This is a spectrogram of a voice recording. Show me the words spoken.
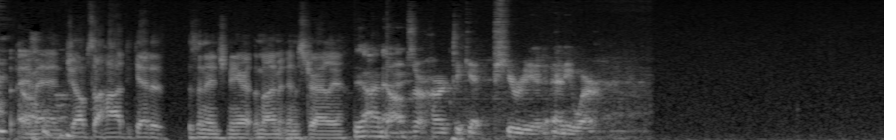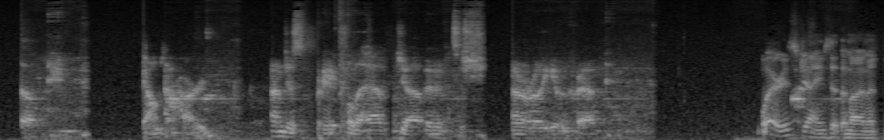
hey man, jobs are hard to get as an engineer at the moment in Australia. Yeah, I know. Jobs are hard to get, period, anywhere. So, Jobs are hard. I'm just grateful to have a job, and if it's a sh- I don't really give a crap. Where is James at the moment?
